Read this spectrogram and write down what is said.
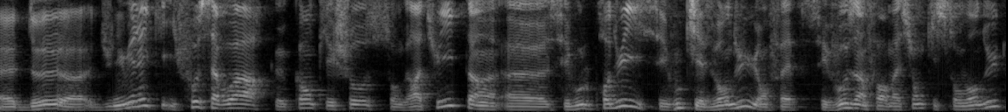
euh, de, euh, du numérique. Il faut savoir que quand les choses sont gratuites, hein, euh, c'est vous le produit, c'est vous qui êtes vendu en fait, c'est vos informations qui sont vendues.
